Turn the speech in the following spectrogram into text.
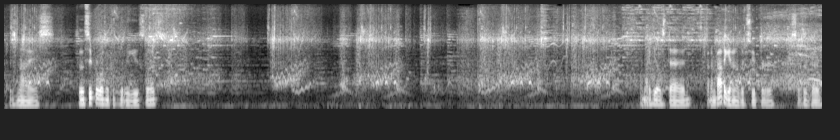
which is nice. So the super wasn't completely useless. Heal's dead. But I'm about to get another super, so we're good.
